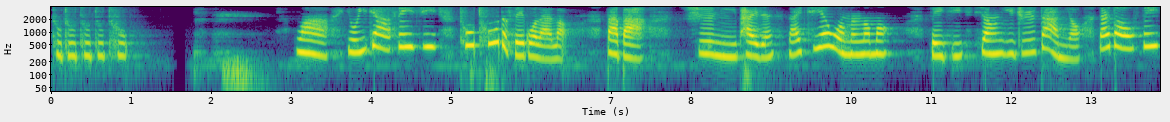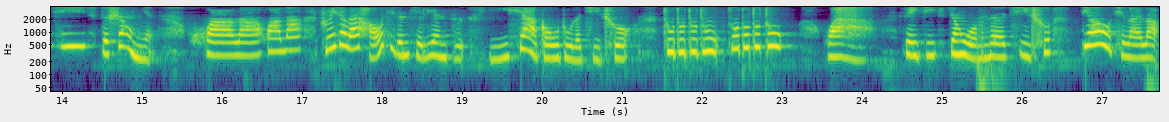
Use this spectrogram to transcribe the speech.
突突突突突！哇，有一架飞机突突的飞过来了，爸爸。是你派人来接我们了吗？飞机像一只大鸟来到飞机的上面，哗啦哗啦垂下来好几根铁链子，一下勾住了汽车。突突突突突突突突！哇！飞机将我们的汽车吊起来了，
